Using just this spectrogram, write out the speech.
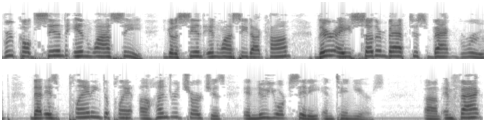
group called Send NYC. You go to sendnyc.com. They're a Southern Baptist backed group that is planning to plant 100 churches in New York City in 10 years. Um, in fact,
